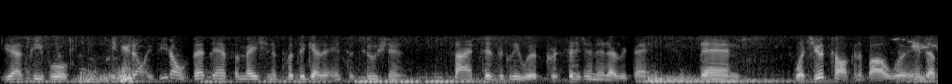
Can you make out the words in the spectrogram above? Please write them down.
you have people if you don't if you don't vet the information and put together institutions scientifically with precision and everything, then what you're talking about will end up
